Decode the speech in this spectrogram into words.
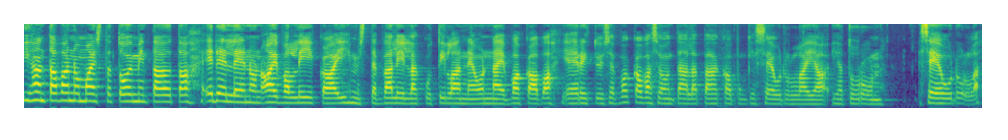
ihan tavanomaista toimintaa, jota edelleen on aivan liikaa ihmisten välillä, kun tilanne on näin vakava. Ja erityisen vakava se on täällä pääkaupunkiseudulla ja, ja Turun seudulla.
